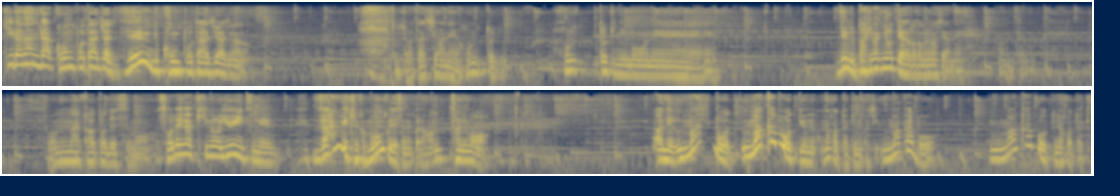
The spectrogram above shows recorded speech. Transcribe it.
黄色なんだコーンポタージュ味。全部コーンポタージュ味なの。はぁ、と思って私はね、本当に、本時にもうね、全部バキバキに折ってやろうかと思いましたよね。本当に。そんなことですもん。それが昨日唯一ね、懺悔というか文句ですよね、これ。本当にもう。あ、ね、うまい棒、うまか棒っていうのなかったっけ？昔。うまか棒？うまか棒ってなかったっけ？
